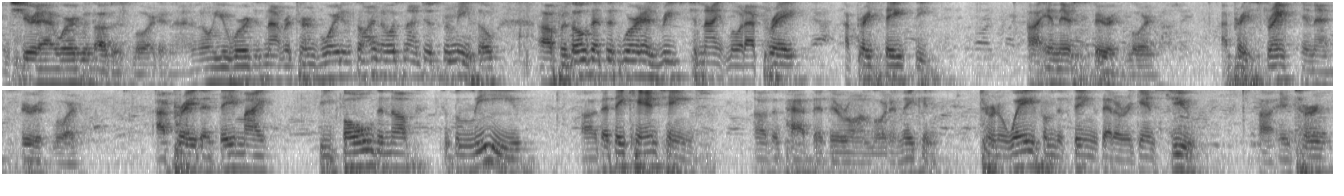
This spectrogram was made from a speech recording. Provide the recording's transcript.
and share that word with others, Lord. And I know your word does not return void, and so I know it's not just for me. So, uh, for those that this word has reached tonight, Lord, I pray, I pray safety. uh, in their spirit, Lord. I pray strength in that spirit, Lord. I pray that they might be bold enough to believe uh, that they can change uh, the path that they're on, Lord, and they can turn away from the things that are against you uh, and turn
